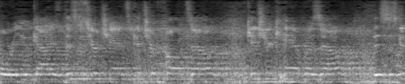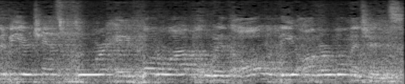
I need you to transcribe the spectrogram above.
for you guys. This is your chance. Get your phones out. Get your cameras out. This is going to be your chance for a photo op with all of the honorable mentions.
